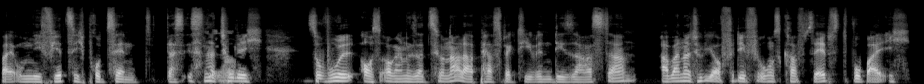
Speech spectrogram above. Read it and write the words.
bei um die 40 Prozent. Das ist natürlich genau. sowohl aus organisationaler Perspektive ein Desaster, aber natürlich auch für die Führungskraft selbst, wobei ich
